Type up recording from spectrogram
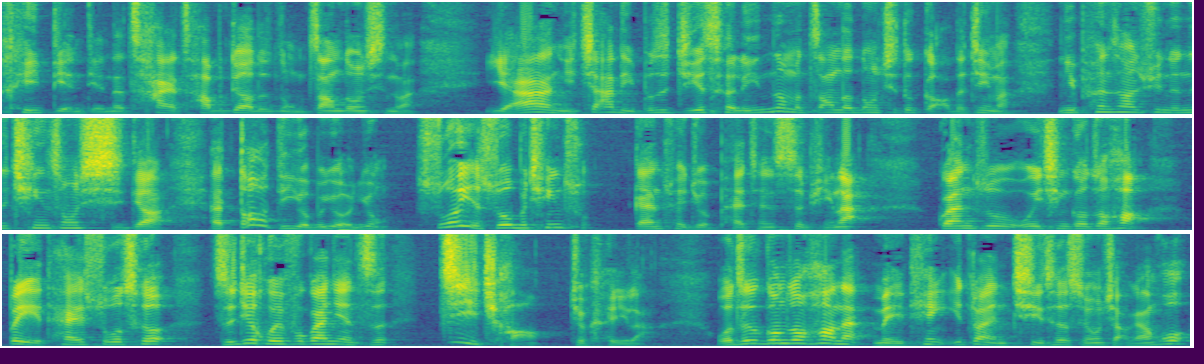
黑点点的，擦也擦不掉的这种脏东西的吗？呀，你家里不是洁厕灵那么脏的东西都搞得进吗？你喷上去能轻松洗掉？哎，到底有没有用？说也说不清楚，干脆就拍成视频了。关注微信公众号“备胎说车”，直接回复关键词“技巧”就可以了。我这个公众号呢，每天一段汽车使用小干货，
